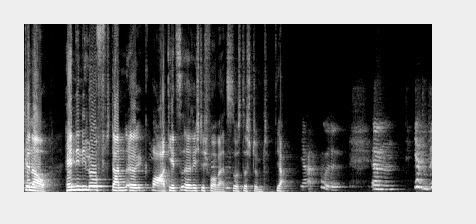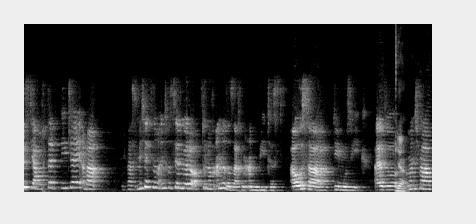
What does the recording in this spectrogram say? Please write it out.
Genau. Hände in die Luft, dann äh, boah, geht's äh, richtig vorwärts. So ist das stimmt. Ja. Ja, cool. Ähm, ja, du bist ja auch der DJ, aber was mich jetzt noch interessieren würde, ob du noch andere Sachen anbietest, außer die Musik. Also Ja. manchmal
